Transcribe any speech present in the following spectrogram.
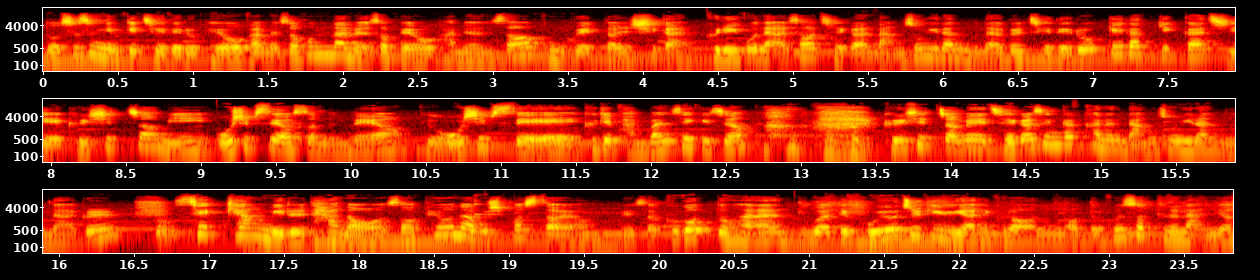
또 스승님께 제대로 배워가면서 혼나면서 배워가면서 공부했던 시간 그리고 나서 제가 낭송이란 문학을 제대로 깨닫기까지의 그 시점이 50세였었는데요. 그 50세에 그게 반반색이죠. 그 시점에 제가 생각하는 낭송이란 문학을 색향미를 다 넣어서 표현하고 싶었어요. 그래서 그것 또한 누구한테 보여주기 위한 그런 어떤 콘서트는 아니었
